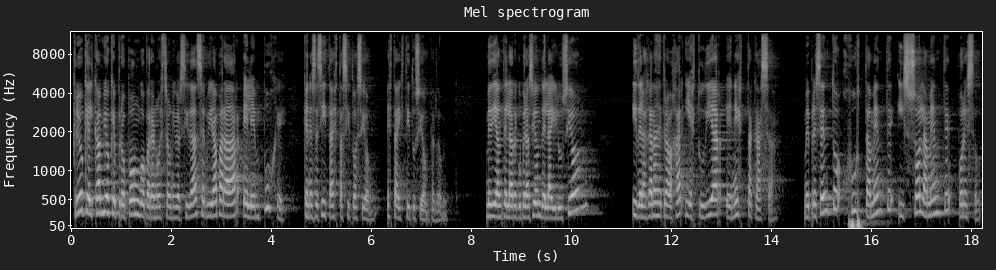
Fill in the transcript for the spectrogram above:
Creo que el cambio que propongo para nuestra universidad servirá para dar el empuje que necesita esta situación, esta institución, perdón, mediante la recuperación de la ilusión y de las ganas de trabajar y estudiar en esta casa. Me presento justamente y solamente por eso,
